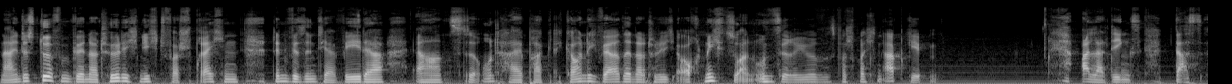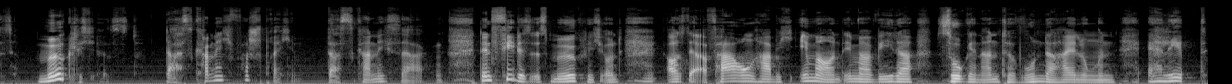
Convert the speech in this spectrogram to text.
nein, das dürfen wir natürlich nicht versprechen, denn wir sind ja weder Ärzte und Heilpraktiker und ich werde natürlich auch nicht so ein unseriöses Versprechen abgeben. Allerdings, dass es möglich ist, das kann ich versprechen. Das kann ich sagen. Denn vieles ist möglich und aus der Erfahrung habe ich immer und immer wieder sogenannte Wunderheilungen erlebt,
